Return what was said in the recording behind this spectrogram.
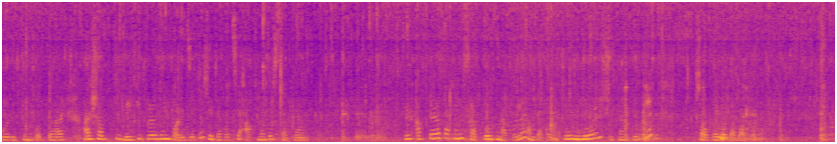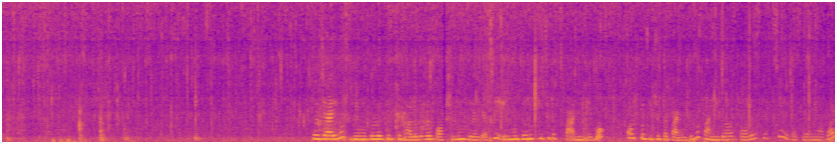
পরিশ্রম করতে হয়। আর সবচেয়ে বেশি প্রয়োজন পড়ে যেটা, সেটা হচ্ছে আপনাদের সাপোর্ট আপনারা কখনো সাপোর্ট না করলে আমরা কখনোই সেখান থেকে সফলতা পাবো না। তো যাই হোক, ডিমগুলো কিন্তু ভালোভাবে কষানো হয়ে গেছে। এর মধ্যে আমি কিছুটা পানি দেবো, অল্প কিছুটা পানি দেবো। পানি দেওয়ার পরে হচ্ছে এটাকে আমি আবার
